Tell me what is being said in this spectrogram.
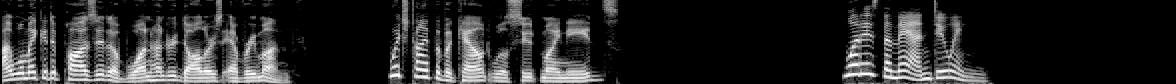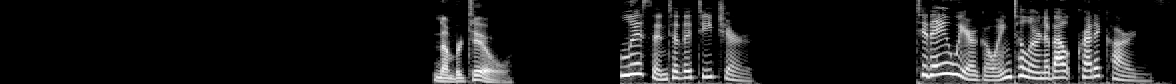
I will make a deposit of $100 every month. Which type of account will suit my needs? What is the man doing? Number two. Listen to the teacher. Today we are going to learn about credit cards.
